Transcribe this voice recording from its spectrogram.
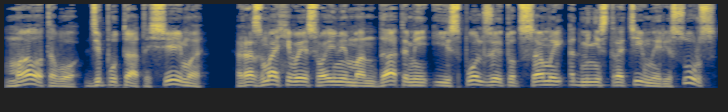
Мало того, депутаты Сейма размахивая своими мандатами и используя тот самый административный ресурс,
